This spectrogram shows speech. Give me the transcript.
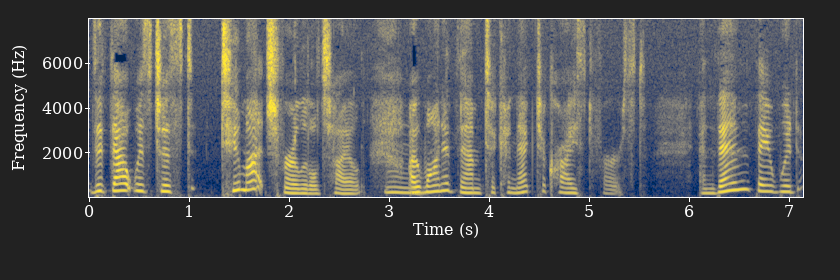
that that was just too much for a little child. Mm. I wanted them to connect to Christ first, and then they would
